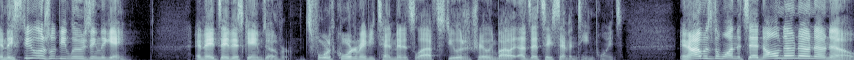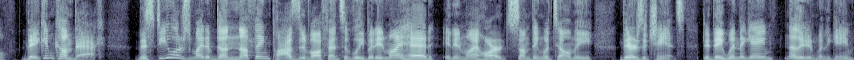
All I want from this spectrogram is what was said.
And the Steelers would be losing the game. And they'd say, This game's over. It's fourth quarter, maybe 10 minutes left. Steelers are trailing by, like, let's say 17 points. And I was the one that said, No, no, no, no, no. They can come back. The Steelers might have done nothing positive offensively, but in my head and in my heart, something would tell me there's a chance. Did they win the game? No, they didn't win the game.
